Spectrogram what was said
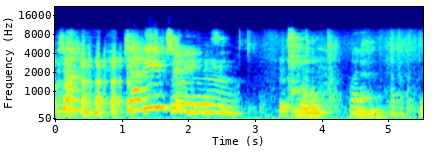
Oh là là, la est tombée dans l'eau J'arrive, chérie. Merci. Merci, maman. Voilà. Attends.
